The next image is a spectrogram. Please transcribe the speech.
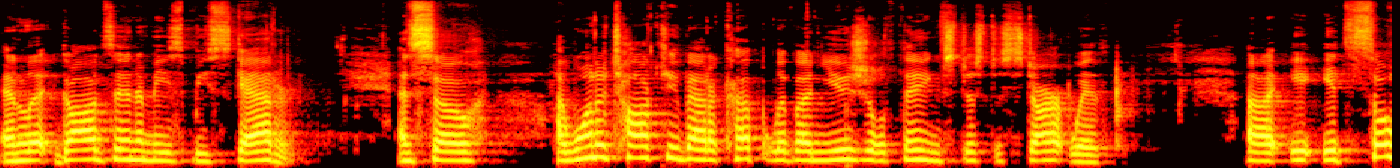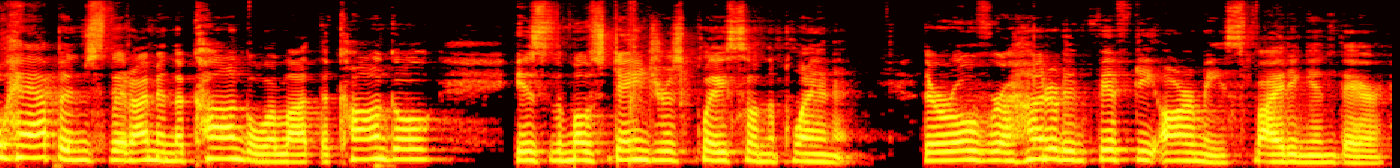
and let God's enemies be scattered. And so I want to talk to you about a couple of unusual things just to start with. Uh, it, it so happens that I'm in the Congo a lot. The Congo is the most dangerous place on the planet. There are over 150 armies fighting in there,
